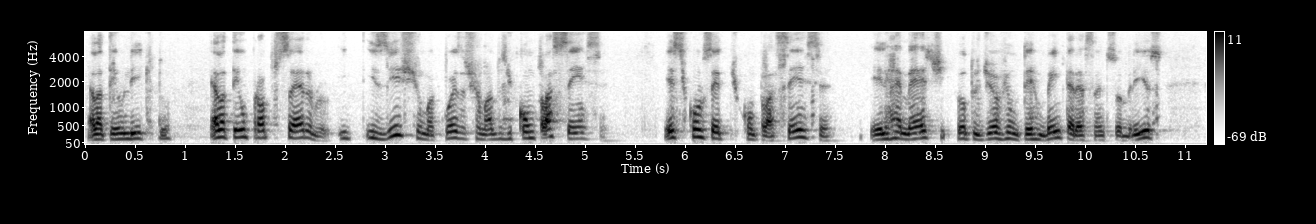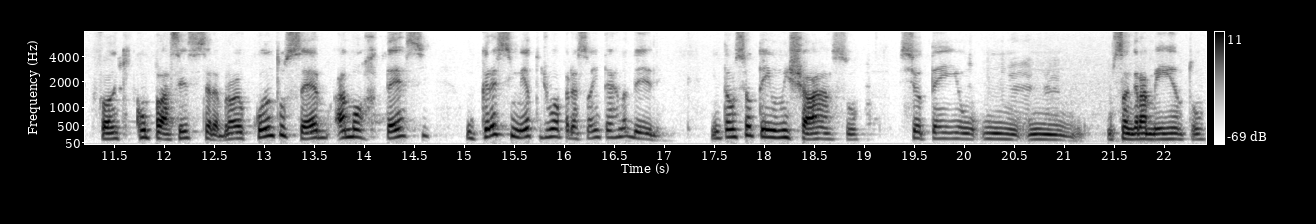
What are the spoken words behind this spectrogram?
ela tem o líquido, ela tem o próprio cérebro. E existe uma coisa chamada de complacência. Esse conceito de complacência, ele remete, outro dia eu vi um termo bem interessante sobre isso, falando que complacência cerebral é o quanto o cérebro amortece o crescimento de uma pressão interna dele. Então, se eu tenho um inchaço, se eu tenho um, um, um sangramento,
